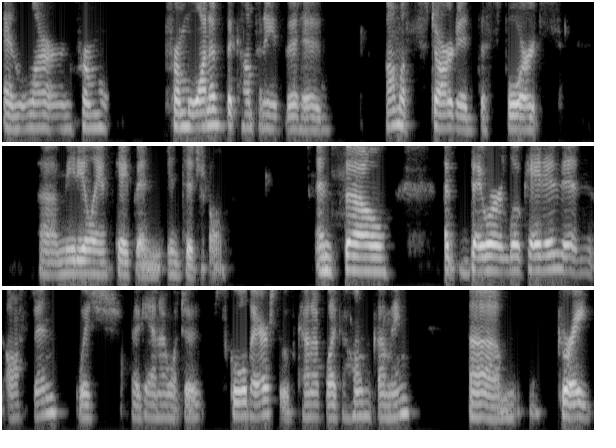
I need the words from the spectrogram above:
and learn from from one of the companies that had almost started the sports uh, media landscape in, in digital. And so uh, they were located in Austin, which again, I went to school there. So it was kind of like a homecoming. Um, great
